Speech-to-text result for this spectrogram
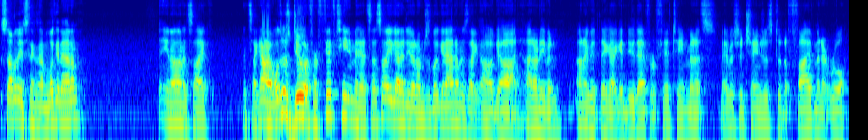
some of these things, I'm looking at them, you know, and it's like, it's like, all right, we'll just do it for 15 minutes. That's all you got to do. And I'm just looking at them. It's like, oh God, I don't even, I don't even think I can do that for 15 minutes. Maybe I should change this to the five minute rule.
